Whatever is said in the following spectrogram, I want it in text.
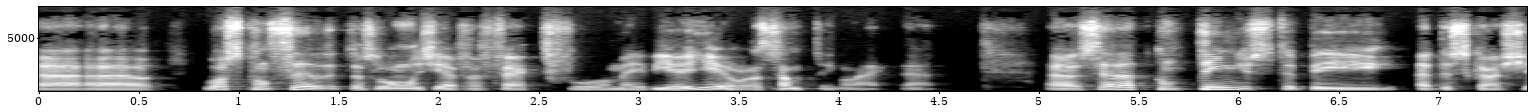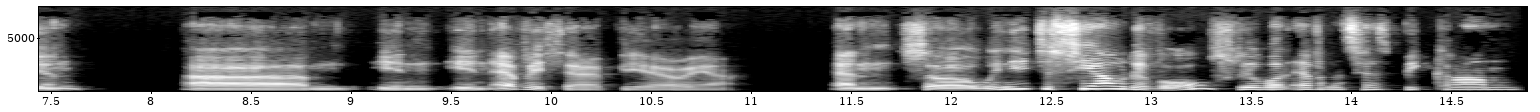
uh, was considered as long as you have effect for maybe a year or something like that. Uh, so that continues to be a discussion um, in in every therapy area. And so we need to see how it evolves. Real world evidence has become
